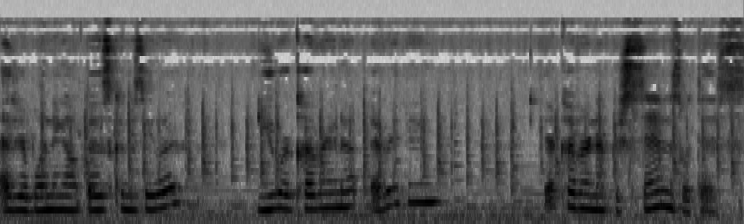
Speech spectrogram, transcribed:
as you're blending out this concealer, you are covering up everything. You're covering up your sins with this.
